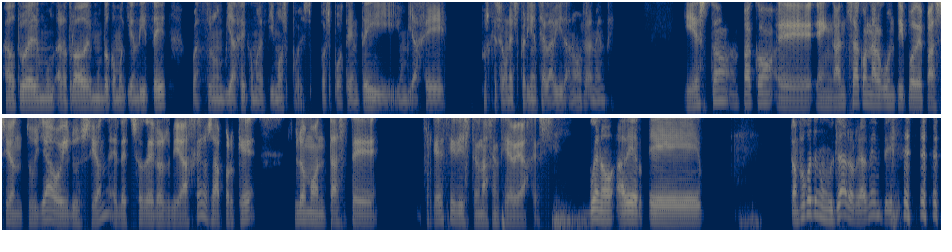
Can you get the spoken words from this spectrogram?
al otro, al otro lado del mundo, como quien dice, a hacer un viaje, como decimos, pues, pues potente y un viaje pues que sea una experiencia en la vida, ¿no? Realmente. ¿Y esto, Paco, eh, engancha con algún tipo de pasión tuya o ilusión el hecho de los viajes? O sea, ¿por qué lo montaste? ¿Por qué decidiste una agencia de viajes? Bueno, a ver, eh, tampoco tengo muy claro realmente.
